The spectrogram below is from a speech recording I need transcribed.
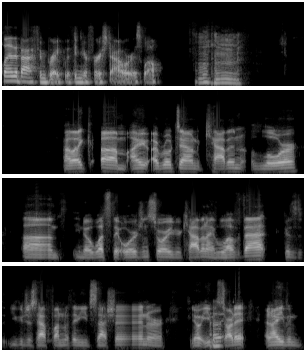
plan a bathroom break within your first hour as well. Mm-hmm. I like. Um, I I wrote down cabin lore. Um, you know, what's the origin story of your cabin? I love that because you could just have fun with it each session, or you know, even oh. start it. And I even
